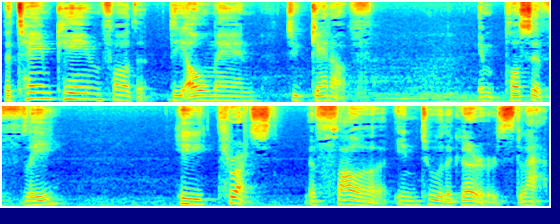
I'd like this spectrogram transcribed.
The time came for the, the old man to get up. Impulsively, he thrust the flower into the girl's lap.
